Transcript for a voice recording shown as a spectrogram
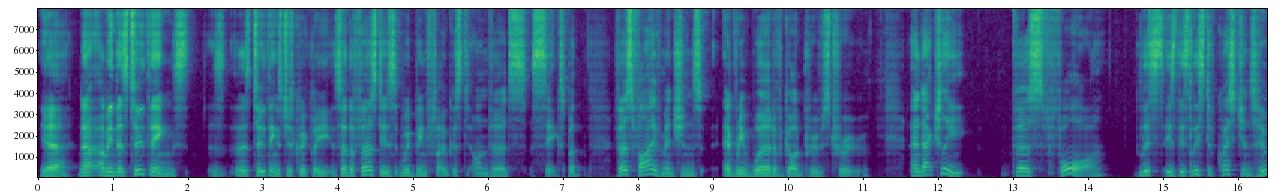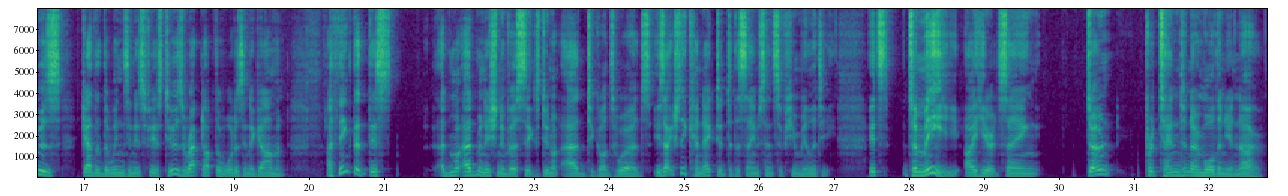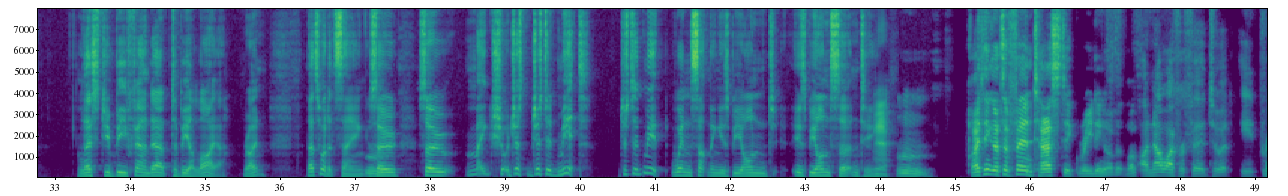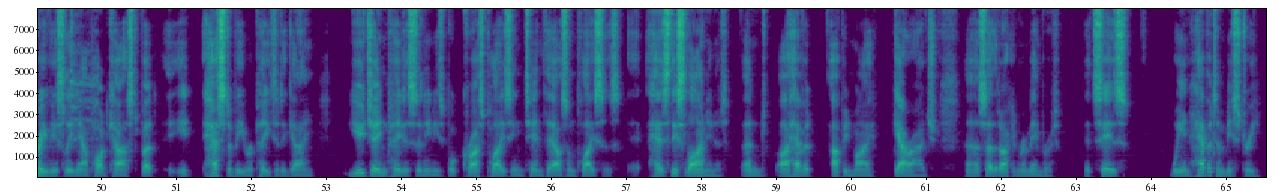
Yeah. Now, I mean, there's two things. There's- There's two things just quickly. So the first is we've been focused on verse six, but verse five mentions every word of God proves true, and actually, verse four lists is this list of questions: Who has gathered the winds in his fist? Who has wrapped up the waters in a garment? I think that this admonition in verse 6 do not add to god's words is actually connected to the same sense of humility. It's to me i hear it saying don't pretend to know more than you know lest you be found out to be a liar right? That's what it's saying. So so make sure just just admit just admit when something is beyond is beyond certainty. Yeah. Mm. I think that's a fantastic reading of it. Locke. I know I've referred to it i- previously in our podcast, but it has to be repeated again. Eugene Peterson, in his book Christ Plays in 10,000 Places, has this line in it, and I have it up in my garage uh, so that I can remember it. It says, We inhabit a mystery.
